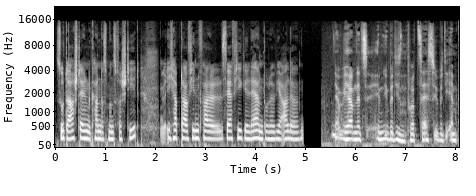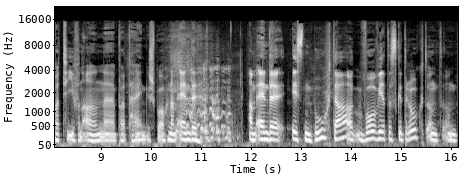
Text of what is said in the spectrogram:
so darstellen kann, dass man es versteht. Ich habe da auf jeden Fall sehr viel gelernt oder wir alle. Ja, wir haben jetzt eben über diesen Prozess, über die Empathie von allen äh, Parteien gesprochen. Am Ende, am Ende ist ein Buch da. Und wo wird es gedruckt und, und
